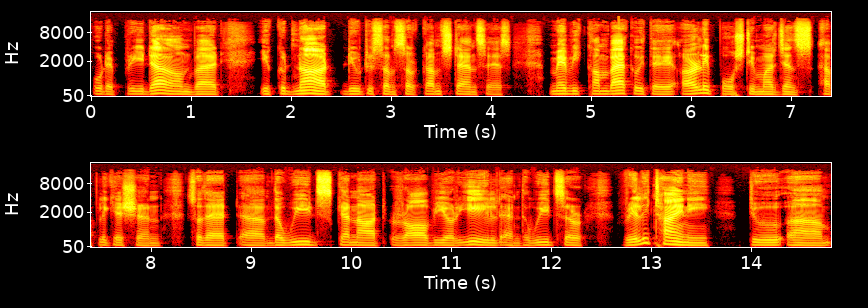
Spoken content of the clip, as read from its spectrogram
put a pre down but you could not due to some circumstances maybe come back with a early post emergence application so that uh, the weeds cannot rob your yield and the weeds are really tiny to um,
